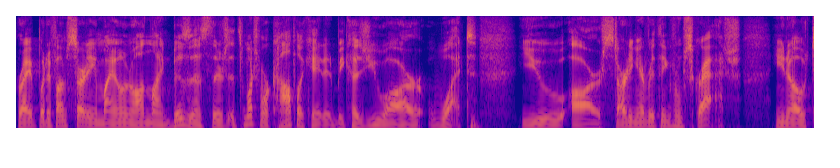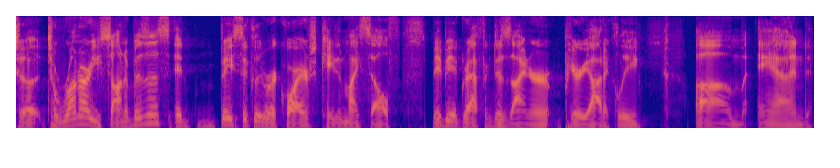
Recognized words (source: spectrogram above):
right? But if I'm starting my own online business, there's it's much more complicated because you are what? You are starting everything from scratch. You know, to to run our USANA business, it basically requires Kate and myself, maybe a graphic designer periodically, um, and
